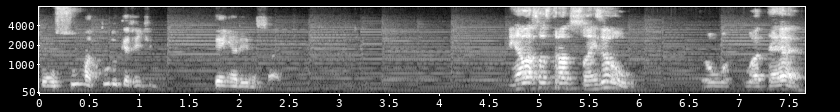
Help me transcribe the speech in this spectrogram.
consuma tudo que a gente tem ali no site. Em relação às traduções, eu, eu, eu até,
